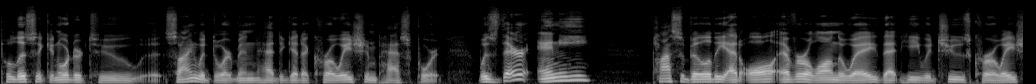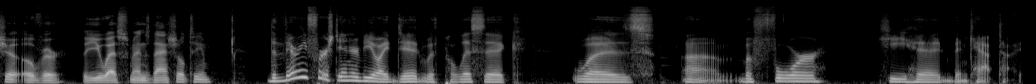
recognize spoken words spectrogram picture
Pulisic, in order to uh, sign with Dortmund, had to get a Croatian passport. Was there any possibility at all ever along the way that he would choose Croatia over the U.S. men's national team? The very first interview I did with Pulisic was um, before he had been cap tied.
